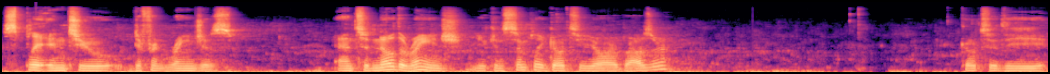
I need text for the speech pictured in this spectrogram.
split into different ranges. And to know the range, you can simply go to your browser, go to the,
